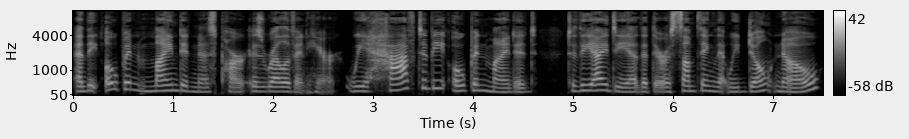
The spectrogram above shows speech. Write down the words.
And the open mindedness part is relevant here. We have to be open minded to the idea that there is something that we don't know,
